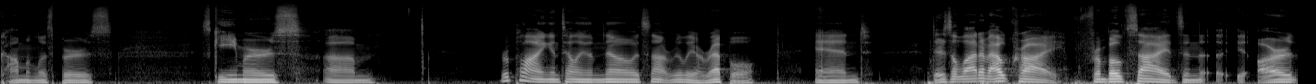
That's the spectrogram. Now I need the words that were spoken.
common Lispers, schemers, um, replying and telling them, no, it's not really a REPL. And there's a lot of outcry from both sides. And uh, are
